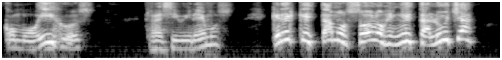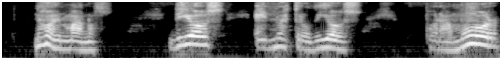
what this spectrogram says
como hijos recibiremos? ¿Crees que estamos solos en esta lucha? No, hermanos. Dios es nuestro Dios. Por amor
